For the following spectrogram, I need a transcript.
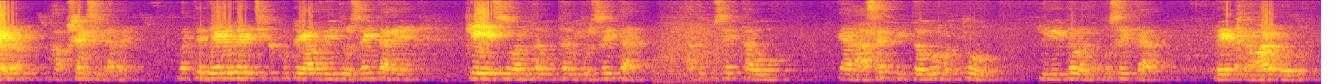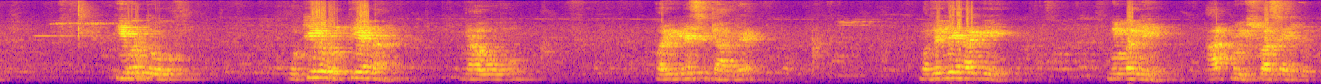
ಎರಡು ಆಪ್ಷನ್ಸ್ ಇದ್ದಾವೆ. ಮತ್ತೆ ಬೇರೆ ಬೇರೆ ಚಿಕ್ಕ ಪುಟ್ಟ ಯಾವುದೇ ಇದ್ರು ಸಹಿತ ಕೆ ಎಸ್ ಅಂತ ಮಿತ್ರರು ಸಹಿತ ಅದಕ್ಕೂ ಸಹಿತ ತಾವು ಯಾರು ಆಸಕ್ತಿ ಇದ್ದವರು ಮತ್ತು ಇಲ್ಲಿದ್ದವರು ಅದಕ್ಕೂ ಸಹಿತ ಪ್ರಯತ್ನ ಮಾಡಬಹುದು ಈ ಒಂದು ವಕೀಲ ವೃತ್ತಿಯನ್ನು ನಾವು ಪರಿಗಣಿಸಿದ್ದಾದರೆ ಮೊದಲನೇದಾಗಿ ನಿಮ್ಮಲ್ಲಿ ಆತ್ಮವಿಶ್ವಾಸ ಇರಬೇಕು.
